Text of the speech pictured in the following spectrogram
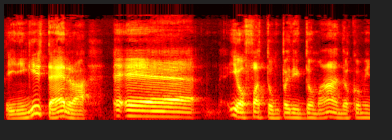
in Inghilterra, e, io ho fatto un po' di domande, cominciato,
